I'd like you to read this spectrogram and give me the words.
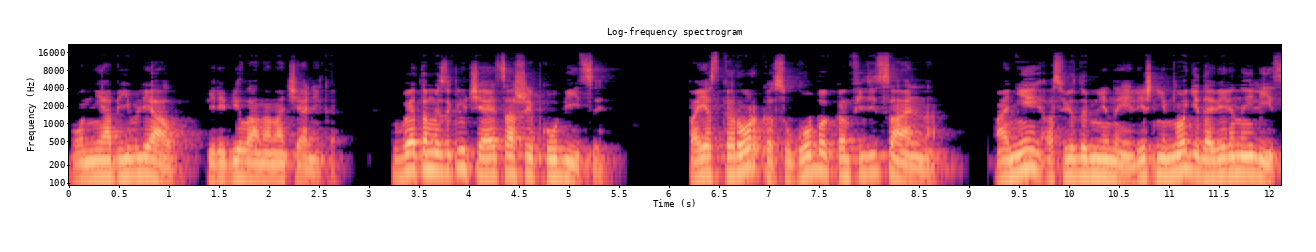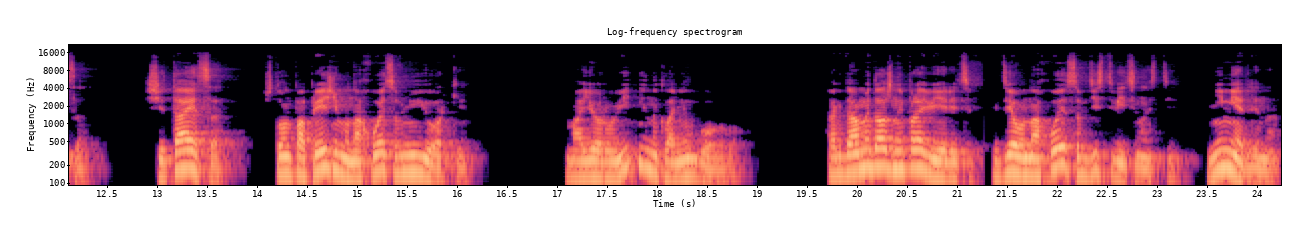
Он не объявлял, перебила она начальника. В этом и заключается ошибка убийцы. Поездка Рорка сугубо конфиденциальна. О ней осведомлены лишь немногие доверенные лица. Считается, что он по-прежнему находится в Нью-Йорке. Майор Уитни наклонил голову. Тогда мы должны проверить, где он находится в действительности. Немедленно.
